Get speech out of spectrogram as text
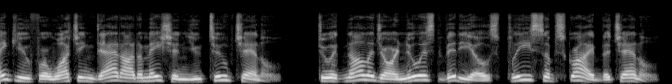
Thank you for watching Dad Automation YouTube channel. To acknowledge our newest videos please subscribe the channel.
